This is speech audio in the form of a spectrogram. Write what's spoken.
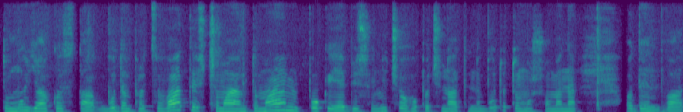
Тому якось так. Будемо працювати, що маємо, то маємо. Поки я більше нічого починати не буду, тому що в мене 1, 2,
